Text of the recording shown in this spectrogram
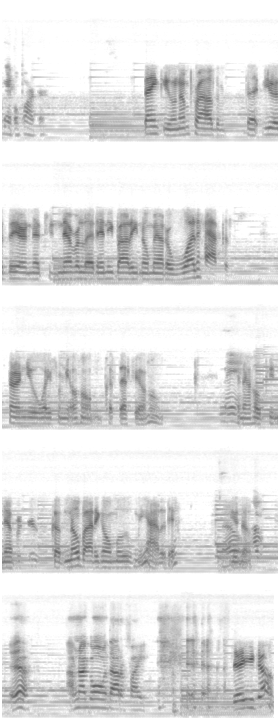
be Maple Parker. Thank you, and I'm proud of, that you're there and that you never let anybody, no matter what happens, turn you away from your home because that's your home. Man. And I hope you never do, because nobody gonna move me out of there. No, you know. I'm, yeah, I'm not going without a fight. there you go.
